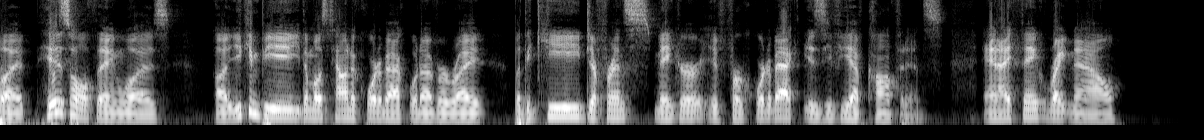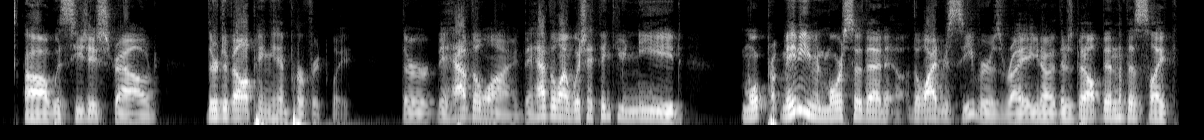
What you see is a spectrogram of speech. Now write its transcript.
But his whole thing was, uh, you can be the most talented quarterback, whatever, right? But the key difference maker if for a quarterback is if you have confidence. And I think right now, uh, with CJ Stroud, they're developing him perfectly. They're they have the line. They have the line, which I think you need more, maybe even more so than the wide receivers, right? You know, there's been been this like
